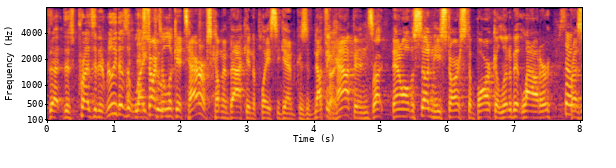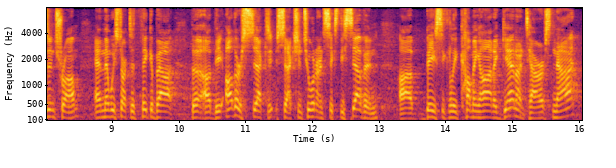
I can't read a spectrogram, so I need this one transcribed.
that this president really doesn't like start to, look at tariffs coming back into place again because if nothing right. happens, Right. then all of a sudden he starts to bark a little bit louder, So- President Trump, and then we start to think about the uh, the other sec- section 267 uh, basically coming on again on tariffs, not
